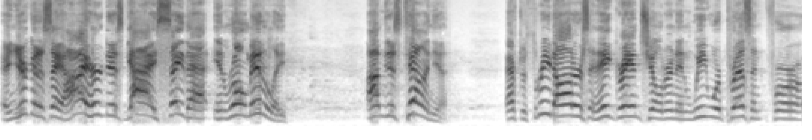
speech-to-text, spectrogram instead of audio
And you're going to say, I heard this guy say that in Rome, Italy. I'm just telling you. After three daughters and eight grandchildren, and we were present for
